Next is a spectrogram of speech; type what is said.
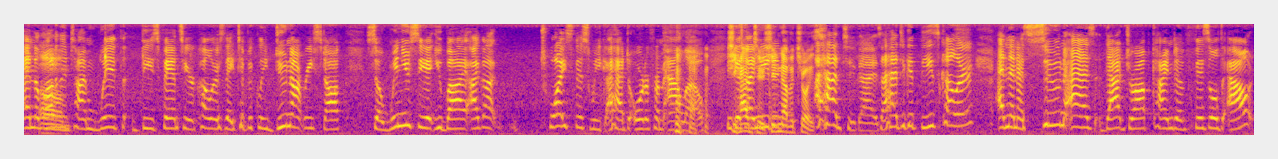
And a lot of Um, the time with these fancier colors, they typically do not restock. So when you see it, you buy. I got twice this week. I had to order from Alo She had to. She didn't have a choice. I had to, guys. I had to get these color, and then as soon as that drop kind of fizzled out,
